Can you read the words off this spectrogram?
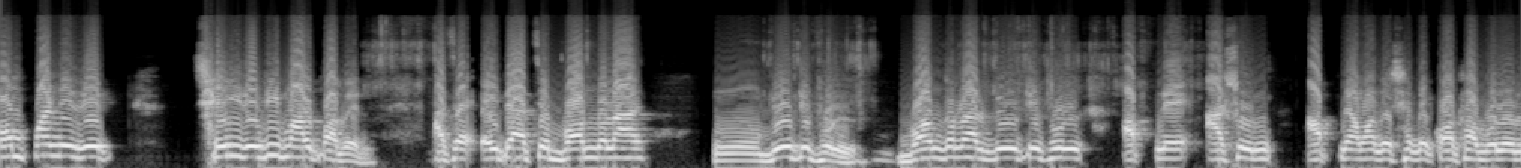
কোম্পানির রেট সেই রেডি মাল পাবেন। আচ্ছা এইটা আছে বন্দনা। বিউটিফুল বন্দনার বিউটিফুল আপনি আসুন, আপনি আমাদের সাথে কথা বলুন।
